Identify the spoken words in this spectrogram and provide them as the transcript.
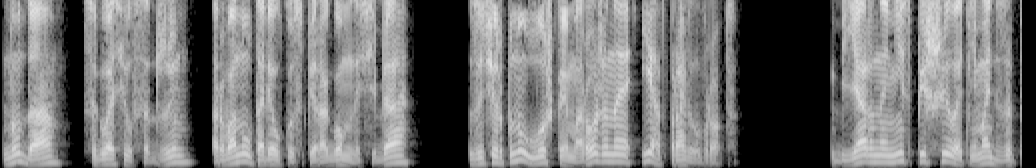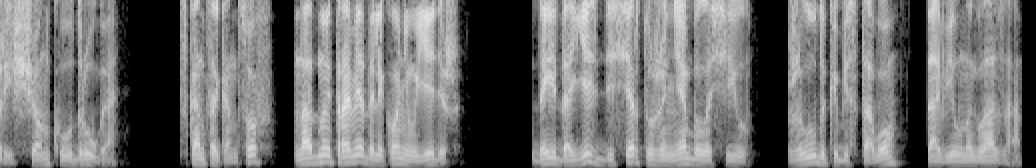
«Ну да», — согласился Джим, рванул тарелку с пирогом на себя, зачерпнул ложкой мороженое и отправил в рот. Бьярна не спешил отнимать запрещенку у друга. В конце концов, на одной траве далеко не уедешь. Да и доесть десерт уже не было сил. Желудок и без того давил на глаза.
